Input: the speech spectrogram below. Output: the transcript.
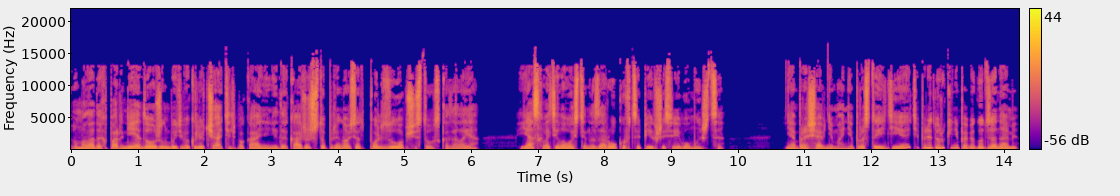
У молодых парней должен быть выключатель, пока они не докажут, что приносят пользу обществу, сказала я. Я схватила Остина за руку, вцепившись в его мышцы. Не обращай внимания, просто иди, эти придурки не побегут за нами.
